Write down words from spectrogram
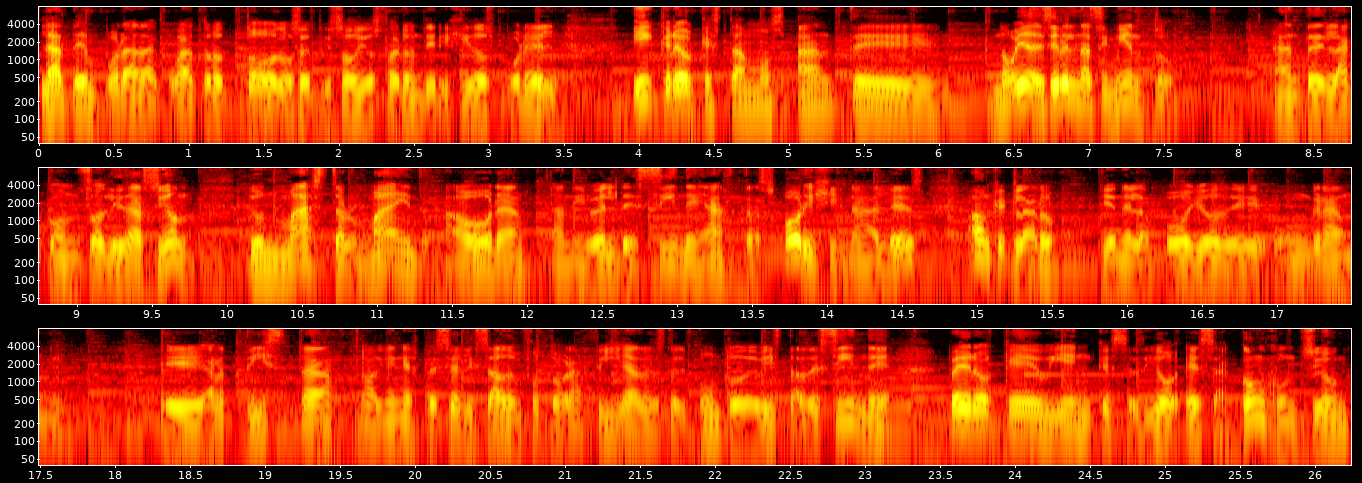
La temporada 4, todos los episodios fueron dirigidos por él y creo que estamos ante, no voy a decir el nacimiento, ante la consolidación de un mastermind ahora a nivel de cineastas originales, aunque claro, tiene el apoyo de un gran eh, artista o alguien especializado en fotografía desde el punto de vista de cine, pero qué bien que se dio esa conjunción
